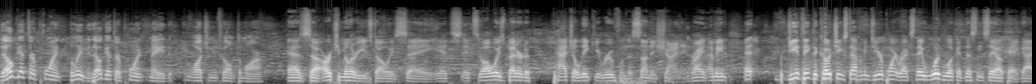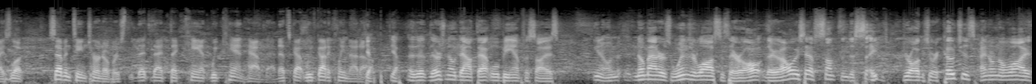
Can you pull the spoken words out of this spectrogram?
they'll get their point. Believe me, they'll get their point made watching film tomorrow as uh, Archie Miller used to always say, it's it's always better to patch a leaky roof when the sun is shining, right? I mean, eh, do you think the coaching staff? I mean, to your point, Rex, they would look at this and say, okay, guys, look, 17 turnovers. That that that can't we can't have that. That's got we've got to clean that up. Yeah, yeah. There's no doubt that will be emphasized. You know, no matter wins or losses, they all they always have something to say. Derogatory coaches. I don't know why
